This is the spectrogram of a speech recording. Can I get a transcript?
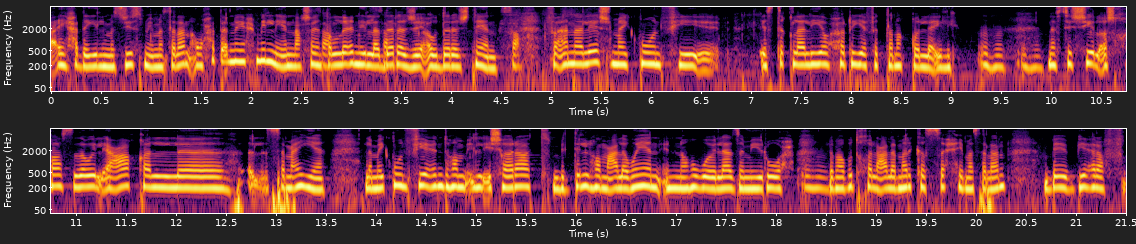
أي حدا يلمس جسمي مثلا أو حتى إنه يحملني إنه عشان يطلعني لدرجة أو درجتين. صح. فأنا ليش ما يكون في استقلالية وحرية في التنقل لإلي؟ نفس الشيء الأشخاص ذوي الإعاقة السمعية. لما يكون في عندهم الإشارات بتدلهم على وين إنه هو لازم يروح. لما بدخل على مركز صحي مثلا بيعرف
